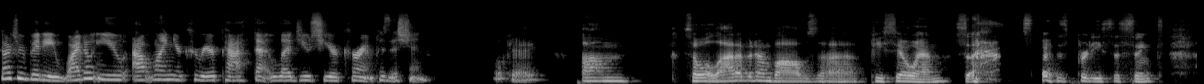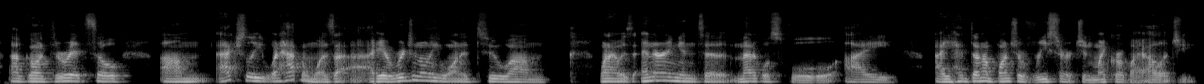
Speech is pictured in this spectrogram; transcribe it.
Dr. Biddy, why don't you outline your career path that led you to your current position? Okay. Um, so a lot of it involves uh, PCOM. So, so it's pretty succinct uh, going through it. So um, actually, what happened was I, I originally wanted to, um, when I was entering into medical school, I I had done a bunch of research in microbiology.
